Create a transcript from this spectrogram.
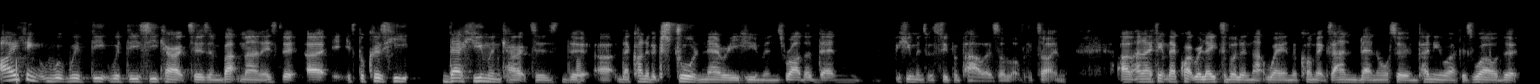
I think with the with DC characters and Batman is that uh, it's because he they're human characters that uh, they're kind of extraordinary humans rather than humans with superpowers a lot of the time. Um, and I think they're quite relatable in that way in the comics, and then also in Pennyworth as well. That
